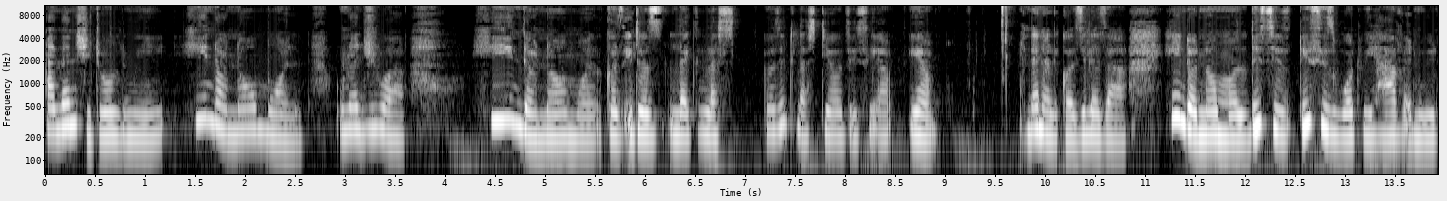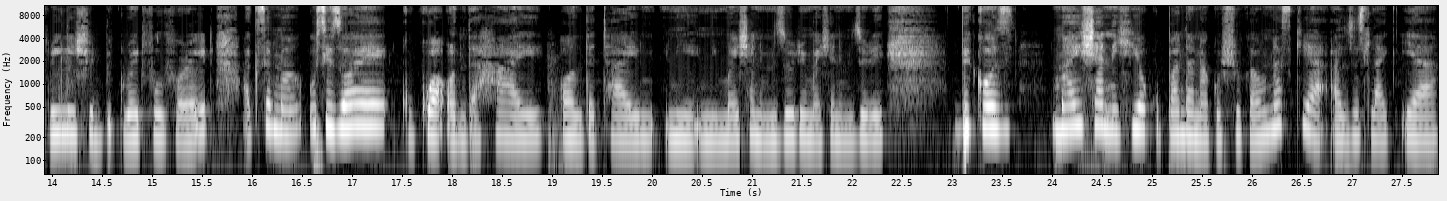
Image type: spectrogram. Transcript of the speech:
And then she told me, hii ndo normal. Unajua, hii ndo normal. Because it was like last, was it last year or this year? Yeah. then alikuwa zile za hii ndo normal this is, this is what we have and we really should be grateful for it akisema usizoe kukua on the high all the time ni, ni maisha ni mzuri maisha ni mzuri because maisha ni hiyo kupanda na kushuka. Unasikia I just like yeah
